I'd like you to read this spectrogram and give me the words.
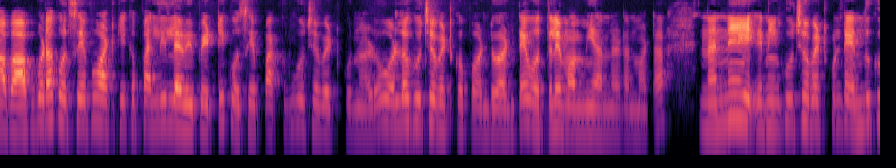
మా బాబు కూడా కొద్దిసేపు వాటికి ఇక పల్లీలు అవి పెట్టి కొద్దిసేపు పక్కన కూర్చోబెట్టుకున్నాడు. ఒళ్ళో కూర్చోబెట్టుకోపండు అంటే వద్దులే మమ్మీ అన్నాడు అనమాట నన్నే నేను కూర్చోబెట్టుకుంటే ఎందుకు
